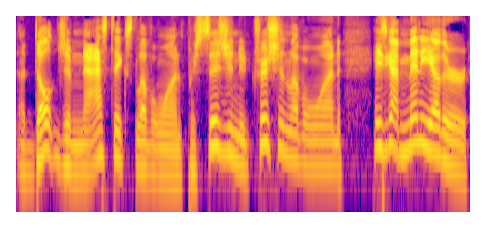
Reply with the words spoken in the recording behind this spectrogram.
adult gymnastics level one, precision nutrition level one. He's got many other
